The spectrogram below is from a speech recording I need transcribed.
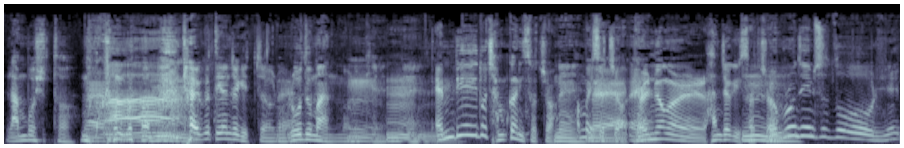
람보 슈터 네. 그런 거 아. 달고 뛰는 적 있죠. 네. 로드만 뭐 이렇게. 음. 네. NBA도 잠깐 있었죠. 네. 한번 있었죠. 네. 별명을 한 적이 있었죠. 음. 르브론 제임스도 유-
